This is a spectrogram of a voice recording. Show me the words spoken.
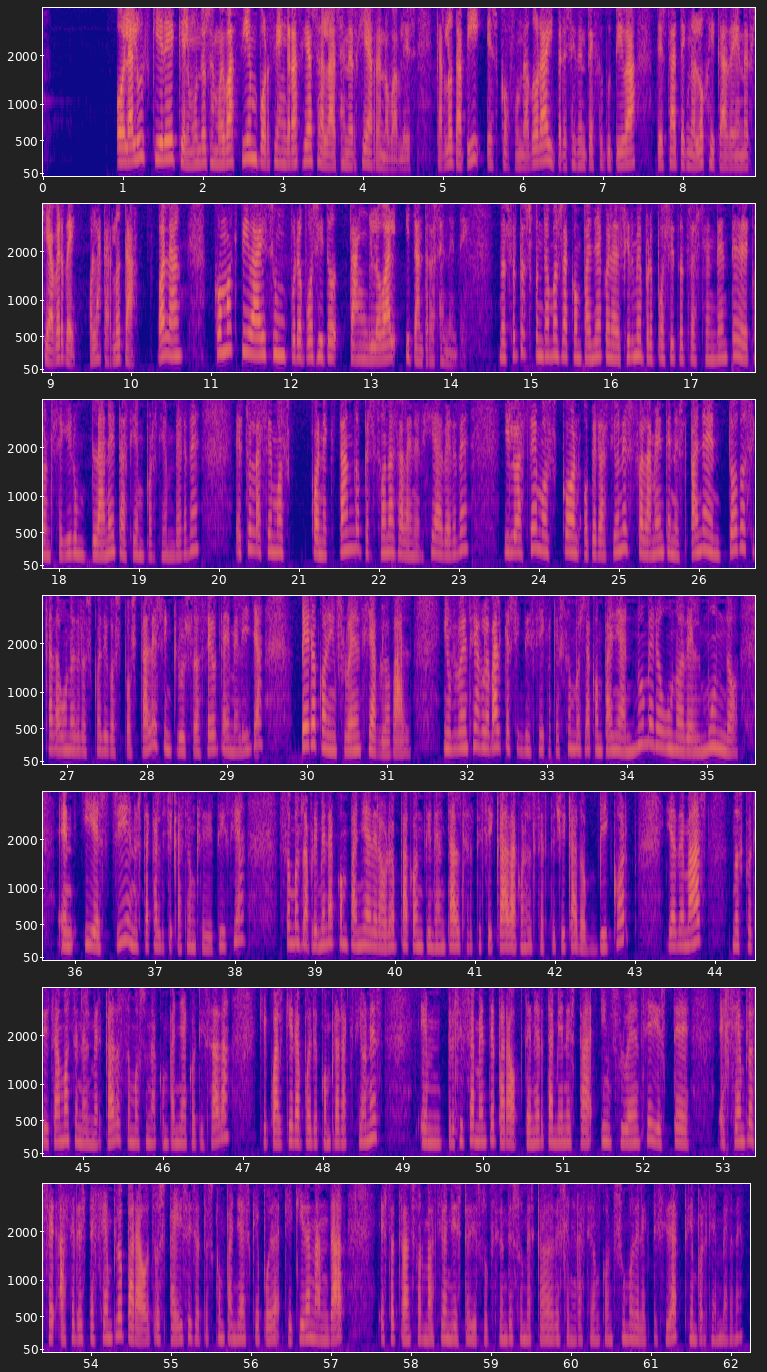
Hola Luz quiere que el mundo se mueva 100% gracias a las energías renovables. Carlota Pi es cofundadora y presidenta ejecutiva de esta tecnológica de energía verde. Hola Carlota. Hola. ¿Cómo activáis un propósito tan global y tan trascendente? Nosotros fundamos la compañía con el firme propósito trascendente de conseguir un planeta 100% verde. Esto lo hacemos conectando personas a la energía verde y lo hacemos con operaciones solamente en España en todos y cada uno de los códigos postales, incluso Ceuta y Melilla, pero con influencia global. Influencia global que significa que somos la compañía número uno del mundo en ESG, en esta calificación crediticia. Somos la primera compañía de la Europa continental certificada con el certificado B Corp y además nos cotizamos en el mercado. Somos una compañía cotizada que cualquiera puede comprar acciones em, precisamente para obtener también esta influencia y este ejemplo, hacer este ejemplo para otros países y otras compañías que, pueda, que quieran andar esta transformación y esta disrupción de su mercado de generación consumo de electricidad 100% verde.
